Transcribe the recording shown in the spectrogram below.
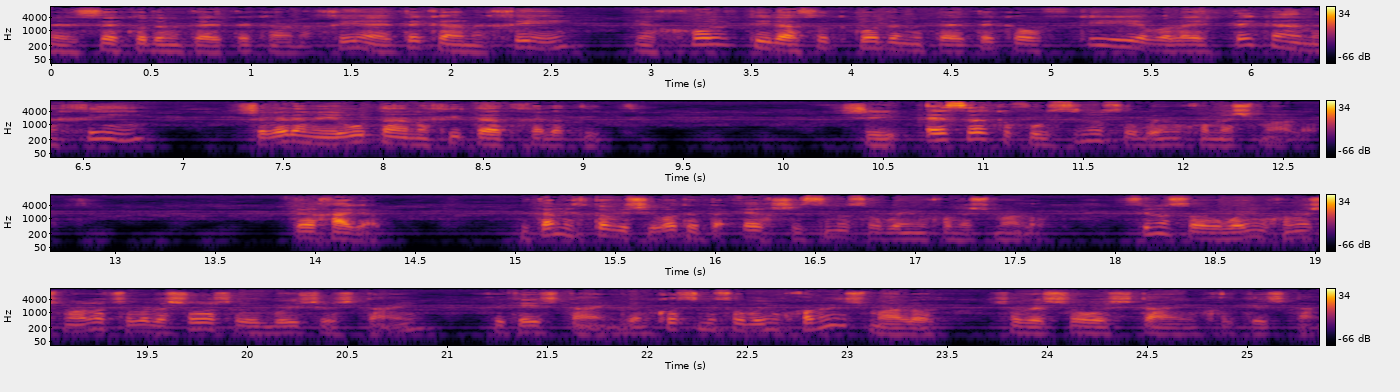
אעשה קודם את העתק האנכי. העתק האנכי, יכולתי לעשות קודם את העתק האופקי, אבל העתק האנכי שווה למהירות האנכית ההתחלתית, שהיא 10 כפול סינוס 45 מעלות. דרך אגב, ניתן לכתוב ישירות את הערך של סינוס 45 מעלות. סינוס 45 מעלות שווה לשורש הריבועי של 2 חלקי 2. גם קוסינוס 45 מעלות שווה שורש 2 חלקי 2.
